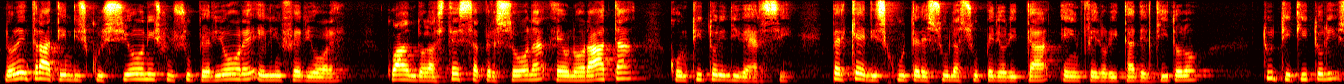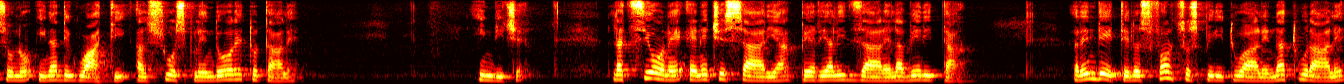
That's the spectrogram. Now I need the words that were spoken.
Non entrate in discussioni sul superiore e l'inferiore, quando la stessa persona è onorata con titoli diversi. Perché discutere sulla superiorità e inferiorità del titolo? tutti i titoli sono inadeguati al suo splendore totale. Indice. L'azione è necessaria per realizzare la verità. Rendete lo sforzo spirituale naturale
